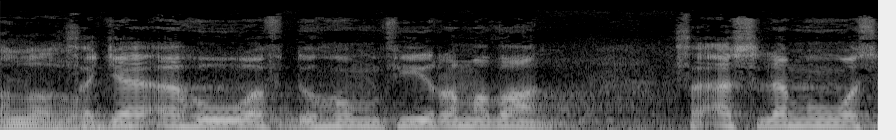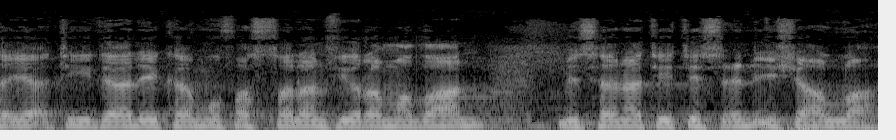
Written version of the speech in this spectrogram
الله. فجاءه وفدهم في رمضان. فأسلموا وسيأتي ذلك مفصلا في رمضان من سنة تسع إن شاء الله.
